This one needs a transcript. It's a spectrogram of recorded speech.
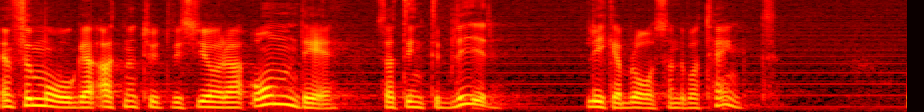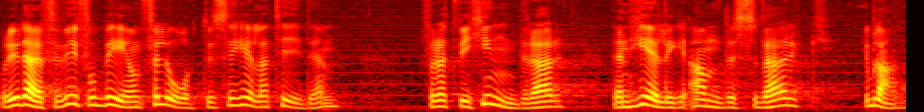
en förmåga att naturligtvis göra om det så att det inte blir lika bra som det var tänkt. Och Det är därför vi får be om förlåtelse hela tiden. För att vi hindrar den helige Andes verk ibland.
